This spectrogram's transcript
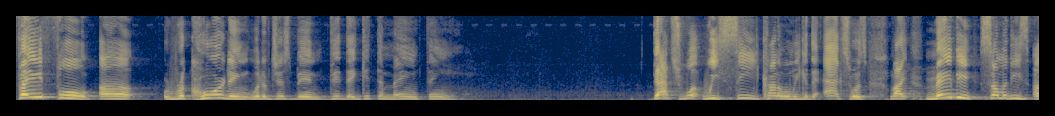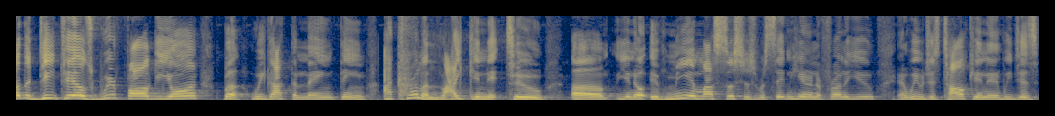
Faithful uh, recording would have just been, did they get the main thing? That's what we see kind of when we get to Acts was like maybe some of these other details we're foggy on, but we got the main theme. I kind of liken it to, um, you know, if me and my sisters were sitting here in the front of you and we were just talking and we just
